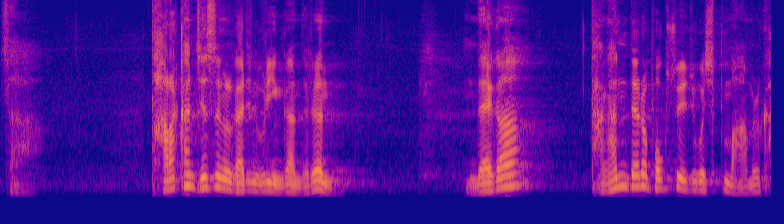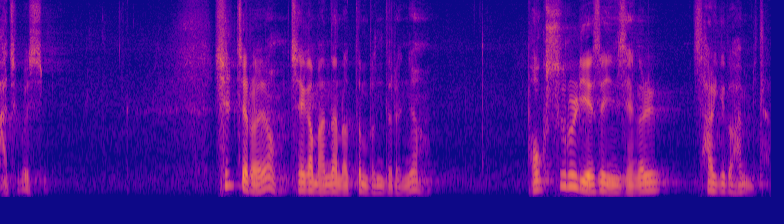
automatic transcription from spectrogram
자, 타락한 재성을 가진 우리 인간들은 내가 당한 대로 복수해주고 싶은 마음을 가지고 있습니다. 실제로요, 제가 만난 어떤 분들은요, 복수를 위해서 인생을 살기도 합니다.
